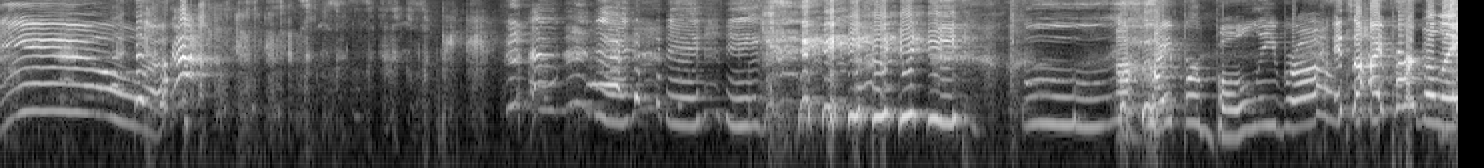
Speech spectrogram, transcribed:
Ew. A hyperbole, bro? It's a hyperbole.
